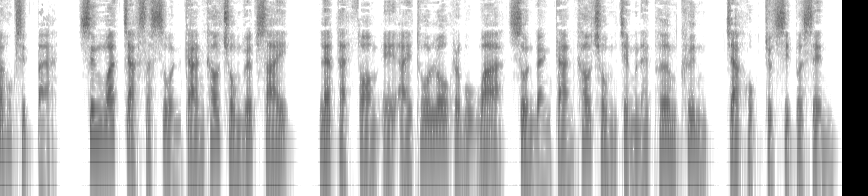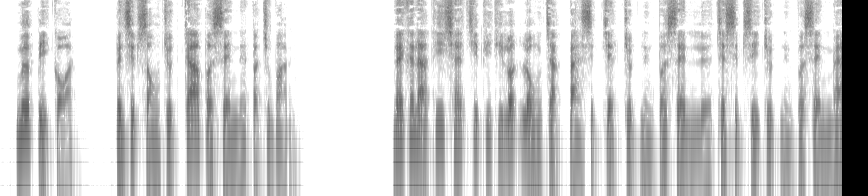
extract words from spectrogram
2568 ซึ่งวัดจากสัดส่วนการเข้าชมเว็บไซต์ และแพลตฟอร์ม AI ทั่วโลกระบุว่าส่วนแบ่งการเข้าชม Gemini เพิ่มขึ้นจาก 6.10%เมื่อปีก่อน เป็น 12.9%ในปัจจุบัน ในขณะที่ ChatGPT ลดลงจาก 87.1%เหลือ 74.1%แม้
